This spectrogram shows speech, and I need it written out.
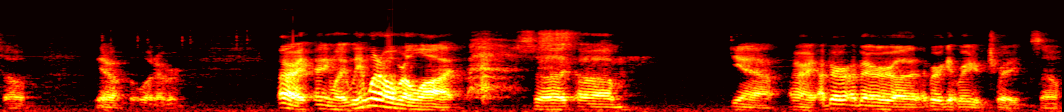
so you know, but whatever. All right. Anyway, we went over a lot. So um, yeah. All right. I better I better uh, I better get ready to trade. So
